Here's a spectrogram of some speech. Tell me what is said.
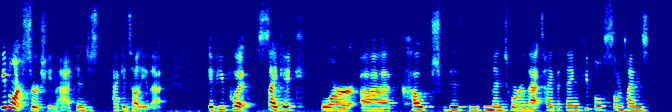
people aren't searching that. I can just i can tell you that. If you put psychic or a coach biz, mentor that type of thing people sometimes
